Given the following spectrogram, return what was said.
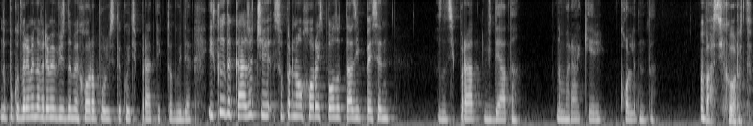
Но пък от време на време виждаме хора по улиците, които си правят TikTok видеа. Исках да кажа, че супер много хора използват тази песен, за да си правят видеята на Марая Кери. Коледната. Паси хората.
